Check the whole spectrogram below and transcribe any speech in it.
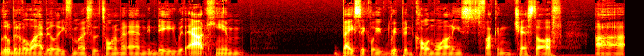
a little bit of a liability for most of the tournament, and indeed without him basically ripping Kolo Muani's fucking chest off. Uh,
